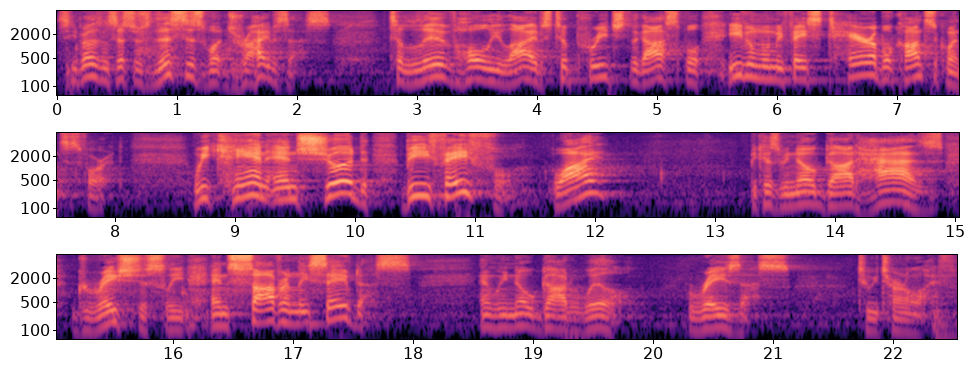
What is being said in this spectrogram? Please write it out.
See, brothers and sisters, this is what drives us to live holy lives, to preach the gospel, even when we face terrible consequences for it. We can and should be faithful. Why? Because we know God has graciously and sovereignly saved us, and we know God will raise us to eternal life.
